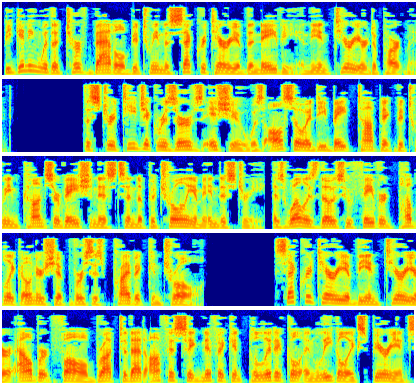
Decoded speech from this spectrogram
beginning with a turf battle between the Secretary of the Navy and the Interior Department. The strategic reserves issue was also a debate topic between conservationists and the petroleum industry, as well as those who favored public ownership versus private control. Secretary of the Interior Albert Fall brought to that office significant political and legal experience,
